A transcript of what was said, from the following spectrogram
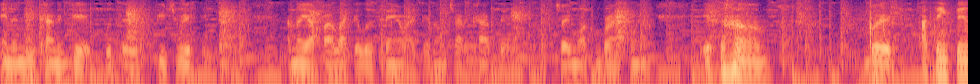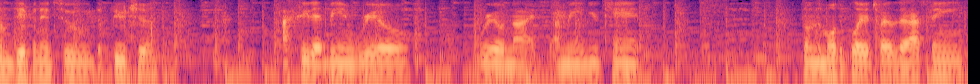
in a new kind of dip with the futuristic thing. I know y'all probably like that little saying right there. Don't try to cop that. It's trademark from Brian 20. It's, um, but I think them dipping into the future, I see that being real, real nice. I mean, you can't, from the multiplayer trailer that I've seen,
